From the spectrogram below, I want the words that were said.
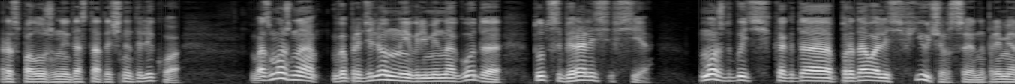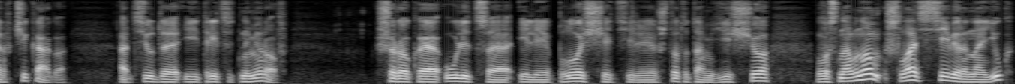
расположенный достаточно далеко. Возможно, в определенные времена года тут собирались все. Может быть, когда продавались фьючерсы, например, в Чикаго. Отсюда и 30 номеров. Широкая улица или площадь или что-то там еще в основном шла с севера на юг,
